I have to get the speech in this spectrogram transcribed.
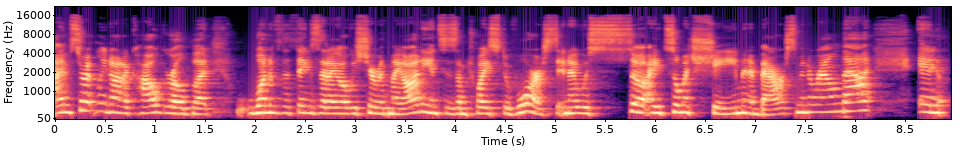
I'm certainly not a cowgirl, but one of the things that I always share with my audience is I'm twice divorced. And I was so, I had so much shame and embarrassment around that. And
